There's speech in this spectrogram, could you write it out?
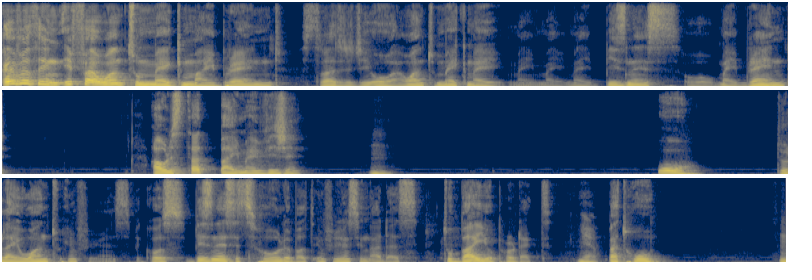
everything. If I want to make my brand strategy, or I want to make my my business or my brand, I will start by my vision. Mm. Who do I want to influence? Because business is all about influencing others to buy your product. yeah. But who? Hmm.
